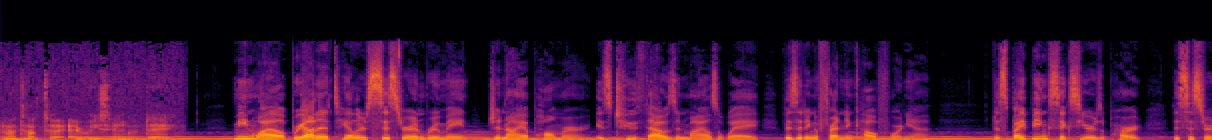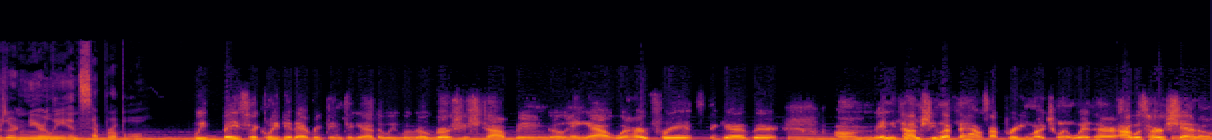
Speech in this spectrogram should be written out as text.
and I talk to her every single day. Meanwhile, Breonna Taylor's sister and roommate, Ju'Niyah Palmer, is 2,000 miles away visiting a friend in California. Despite being six years apart, the sisters are nearly inseparable. We basically did everything together. We would go grocery shopping, go hang out with her friends together. Um, anytime she left the house, I pretty much went with her. I was her shadow.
